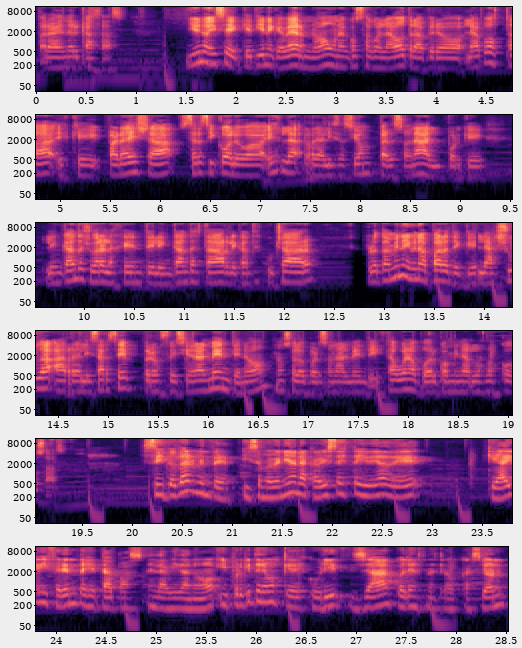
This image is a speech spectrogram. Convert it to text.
para vender casas. Y uno dice que tiene que ver, ¿no? Una cosa con la otra, pero la aposta es que para ella ser psicóloga es la realización personal, porque le encanta ayudar a la gente, le encanta estar, le encanta escuchar, pero también hay una parte que le ayuda a realizarse profesionalmente, ¿no? No solo personalmente. Y está bueno poder combinar las dos cosas. Sí, totalmente. Y se me venía a la cabeza esta idea de que hay diferentes etapas en la vida, ¿no? Y por qué tenemos que descubrir ya cuál es nuestra vocación,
